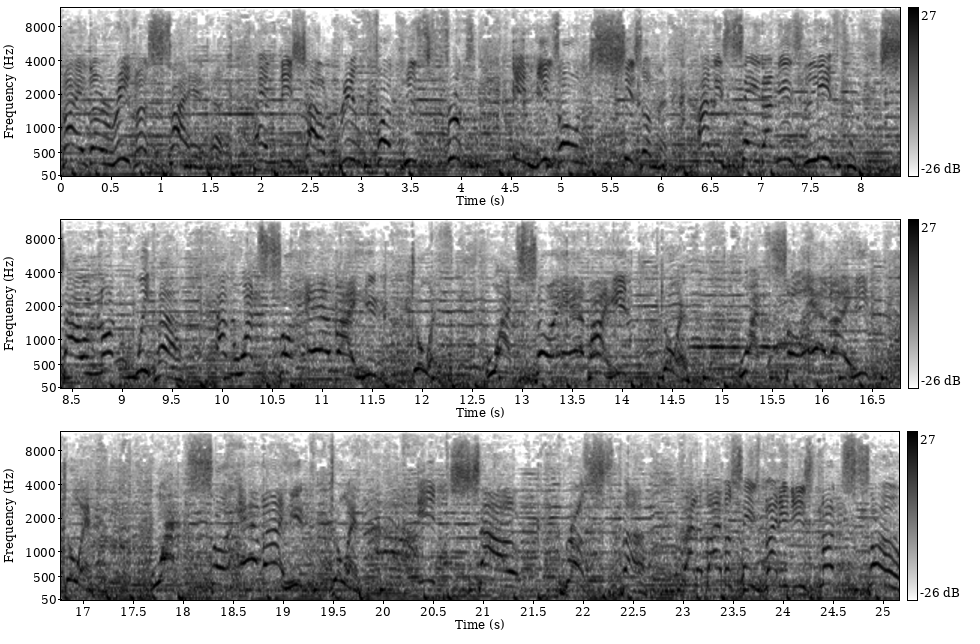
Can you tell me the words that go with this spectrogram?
by the riverside, and he shall bring forth his fruit in his own season. And he said, and his leaf shall not wither, and whatsoever he doeth, whatsoever he doeth, whatsoever he doeth, whatsoever he doeth, it shall prosper. But the Bible says, but it is not so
